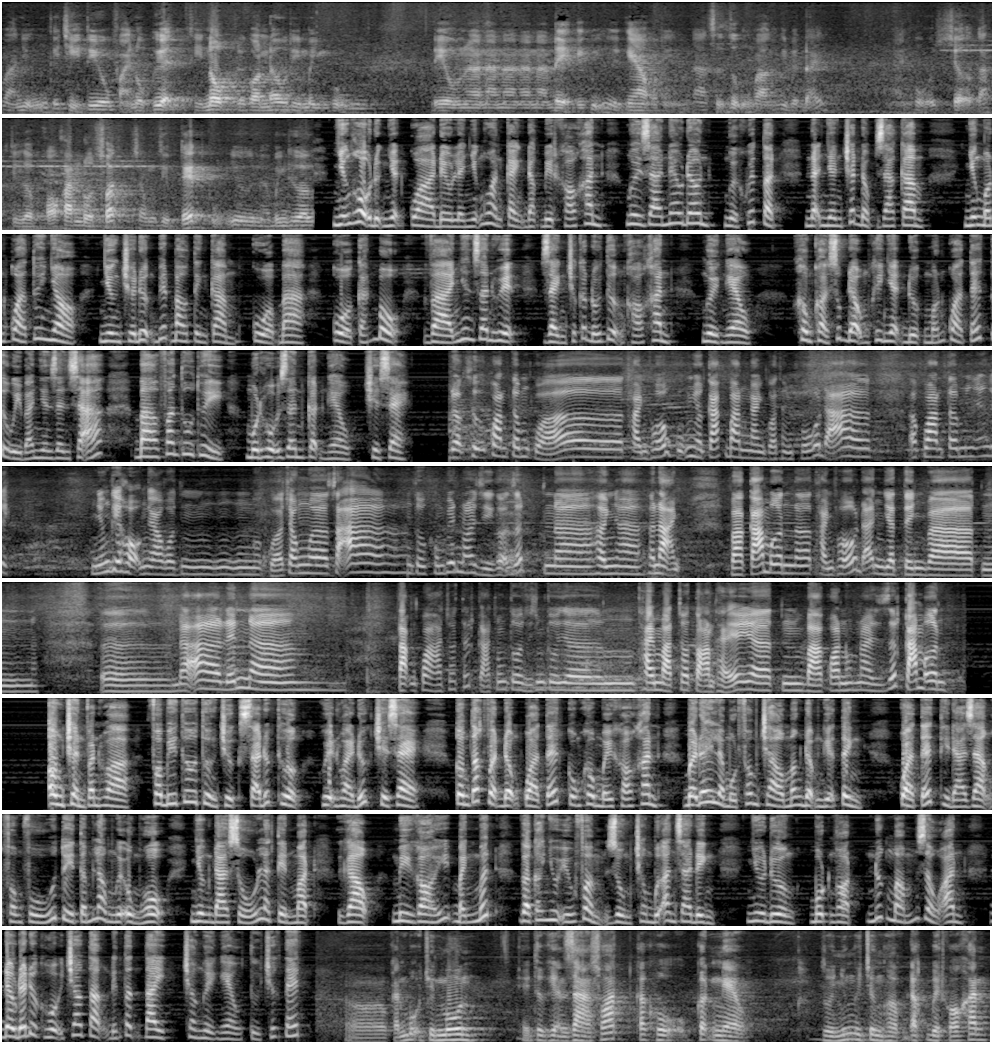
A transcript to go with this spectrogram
Và những cái chỉ tiêu phải nộp huyện thì nộp rồi còn đâu thì mình cũng đều là, là, là, là, là để cái quỹ người nghèo thì chúng ta sử dụng vào cái việc đấy hỗ trợ các trường hợp khó khăn đột xuất trong dịp Tết cũng như là bình thường. Những hộ được nhận quà đều là những hoàn cảnh đặc biệt khó khăn, người già neo đơn, người khuyết tật, nạn nhân chất độc da cam. Những món quà tuy nhỏ nhưng chứa đựng biết bao tình cảm của bà, của cán bộ và nhân dân huyện dành cho các đối tượng khó khăn, người nghèo, không khỏi xúc động khi nhận được món quà Tết từ Ủy ban Nhân dân xã, bà Phan Thu Thủy, một hộ dân cận nghèo, chia sẻ. Được sự quan tâm của ờ, thành phố cũng như các ban ngành của thành phố đã ờ, quan tâm những cái những cái hộ nghèo của, của trong ờ, xã tôi không biết nói gì gọi rất ờ, hân ờ, hân hạnh và cảm ơn thành phố đã nhiệt tình và uh, đã đến uh, tặng quà cho tất cả chúng tôi thì chúng tôi thay mặt cho toàn thể bà con hôm nay rất cảm ơn. Ông Trần Văn Hòa, Phó Bí thư Thường trực xã Đức Thượng, huyện Hoài Đức chia sẻ, công tác vận động quà Tết cũng không mấy khó khăn bởi đây là một phong trào mang đậm nghĩa tình. Quà Tết thì đa dạng phong phú tùy tấm lòng người ủng hộ, nhưng đa số là tiền mặt, gạo, mì gói, bánh mứt và các nhu yếu phẩm dùng trong bữa ăn gia đình như đường, bột ngọt, nước mắm, dầu ăn đều đã được hội trao tặng đến tận tay cho người nghèo từ trước Tết. Ờ, cán bộ chuyên môn thì thực hiện giả soát các hộ cận nghèo rồi những trường hợp đặc biệt khó khăn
